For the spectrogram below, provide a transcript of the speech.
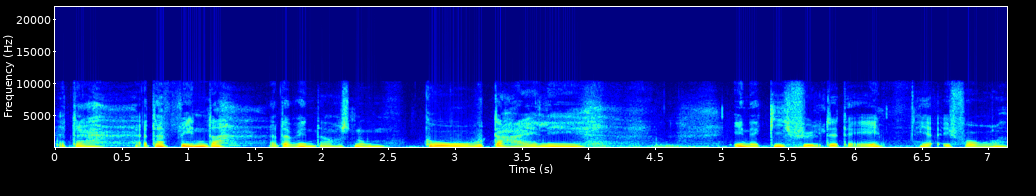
at, der, at der venter, at der venter også nogle gode, dejlige, energifyldte dage her i foråret.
